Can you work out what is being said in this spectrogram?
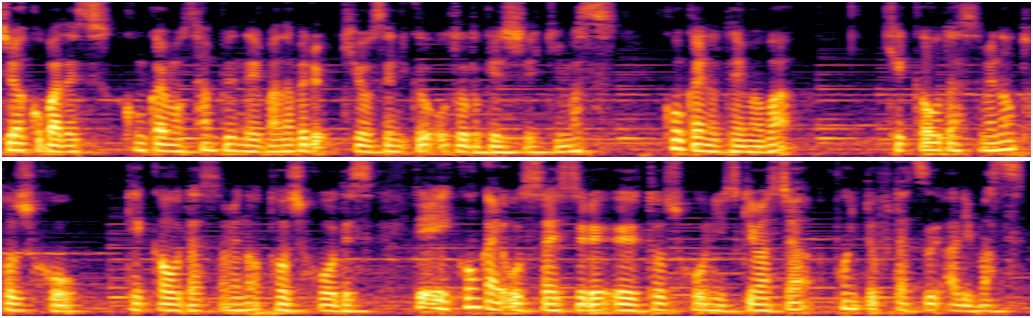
ちは、コバです。今回も3分で学べる企業戦略をお届けしていきます。今回のテーマは、結果を出すための投資法。結果を出すための投資法です。で、今回お伝えする投資法につきましては、ポイント2つあります。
